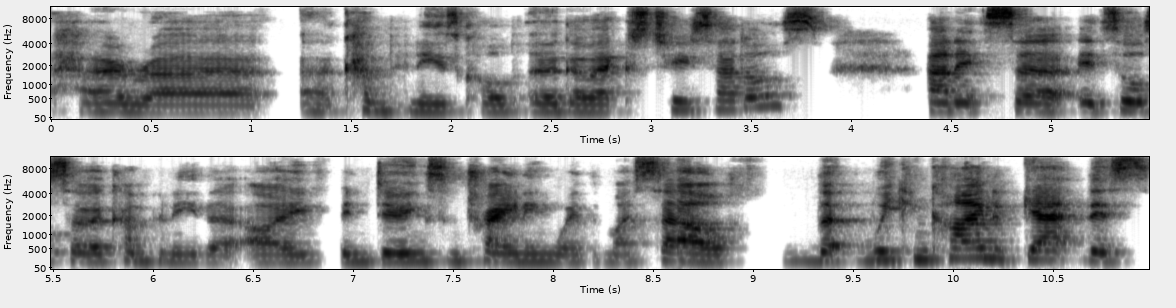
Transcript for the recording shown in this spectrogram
her uh, uh, company is called Ergo X2 Saddles, and it's uh, it's also a company that I've been doing some training with myself. That we can kind of get this.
